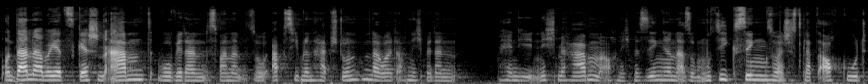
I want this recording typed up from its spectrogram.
Und dann aber jetzt gestern Abend, wo wir dann, das waren dann so ab siebeneinhalb Stunden, da wollte auch nicht mehr dann Handy nicht mehr haben, auch nicht mehr singen, also Musik singen, Beispiel, das klappt auch gut.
